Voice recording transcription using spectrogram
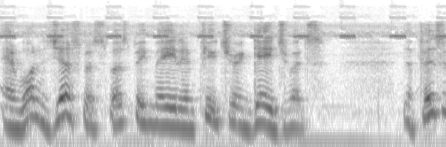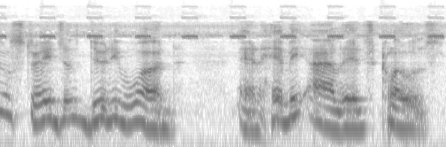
and what adjustments must be made in future engagements. The physical strains of duty won, and heavy eyelids closed.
